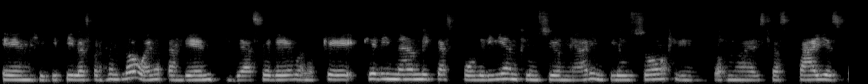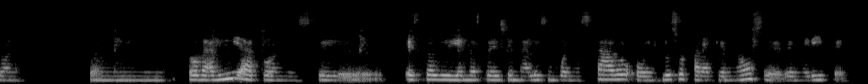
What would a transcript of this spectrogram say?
En Jiquipilas, por ejemplo, bueno, también ya se ve, bueno, qué, qué dinámicas podrían funcionar incluso en torno a estas calles con, con todavía con este, estas viviendas tradicionales en buen estado o incluso para que no se demerite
